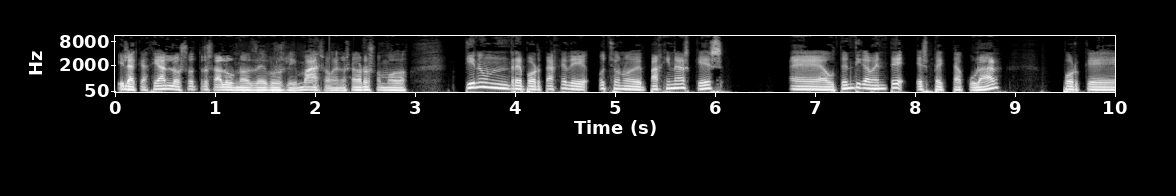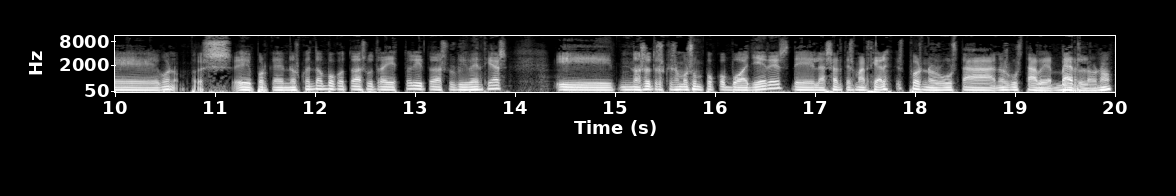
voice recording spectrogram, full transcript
y la que hacían los otros alumnos de Bruce Lee, más o menos, a grosso modo. Tiene un reportaje de 8 o 9 páginas que es eh, auténticamente espectacular porque bueno pues eh, porque nos cuenta un poco toda su trayectoria y todas sus vivencias y nosotros que somos un poco boyeres de las artes marciales pues nos gusta nos gusta verlo no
